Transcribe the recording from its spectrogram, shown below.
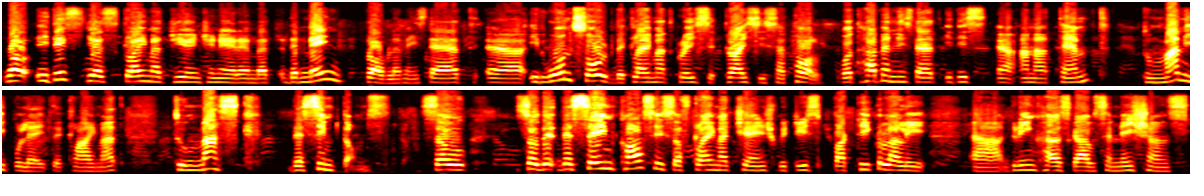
well, it is just climate geoengineering, but the main problem is that uh, it won't solve the climate crisis at all. What happens is that it is uh, an attempt to manipulate the climate to mask the symptoms. So, so the, the same causes of climate change, which is particularly uh, greenhouse gas emissions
